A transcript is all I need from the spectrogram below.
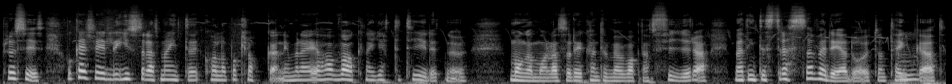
Precis. Och kanske just det att man inte kollar på klockan. Jag menar, jag har vaknat jättetidigt nu, många månader, så det kan till och med ha vaknat fyra. Men att inte stressa över det då, utan tänka mm. att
